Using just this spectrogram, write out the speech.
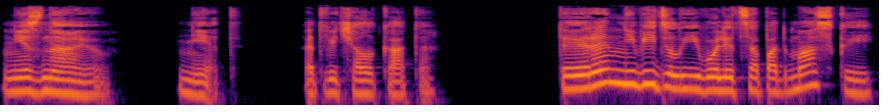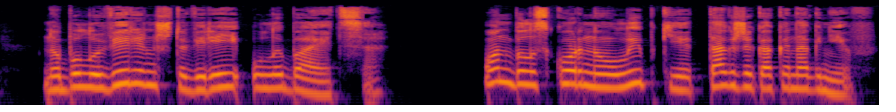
«Не знаю. Нет», — отвечал Ката. Тайрен не видел его лица под маской, но был уверен, что Верей улыбается. Он был скор на улыбке, так же, как и на гнев.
